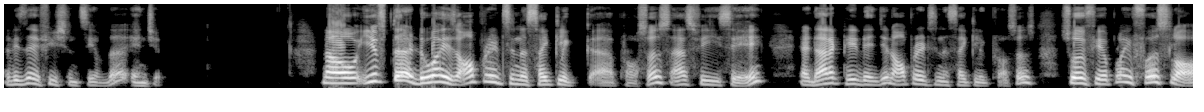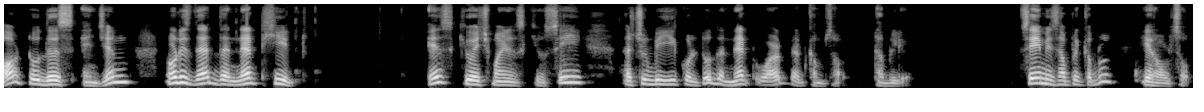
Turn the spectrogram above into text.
that is the efficiency of the engine. Now, if the device operates in a cyclic uh, process as we say a direct heat engine operates in a cyclic process. So, if you apply first law to this engine notice that the net heat is QH minus QC that should be equal to the net work that comes out W. Same is applicable here also.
